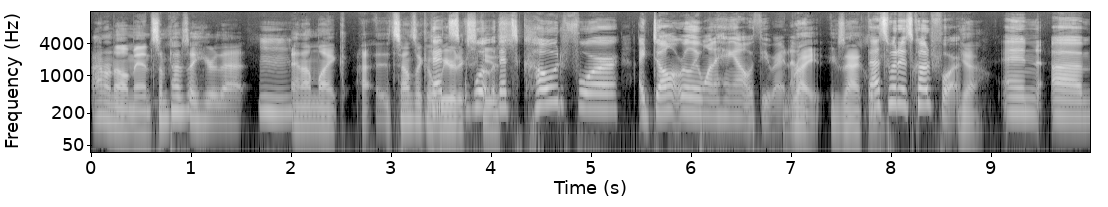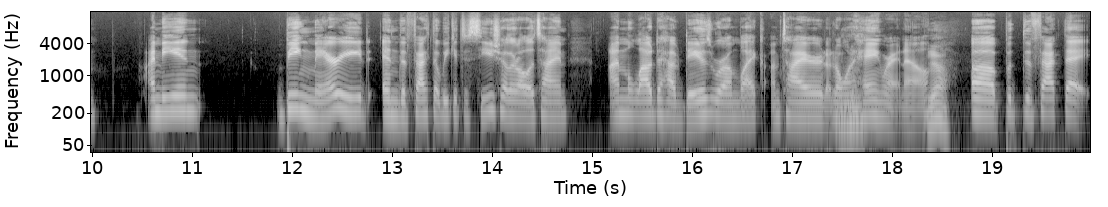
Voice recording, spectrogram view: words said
I don't know, man. Sometimes I hear that and I'm like, uh, it sounds like a that's weird excuse. well, that's code for I don't really want to hang out with you right now. right, exactly. That's what it's code for. yeah. And um, I mean, being married and the fact that we get to see each other all the time, I'm allowed to have days where I'm like, I'm tired, I don't want to hang right now. Mm-hmm. Yeah. Uh, but the fact that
